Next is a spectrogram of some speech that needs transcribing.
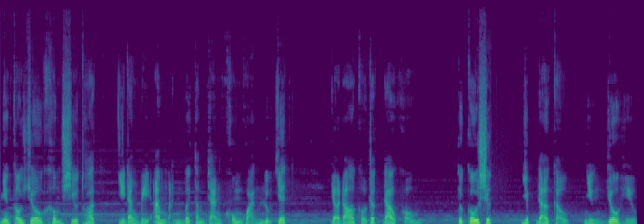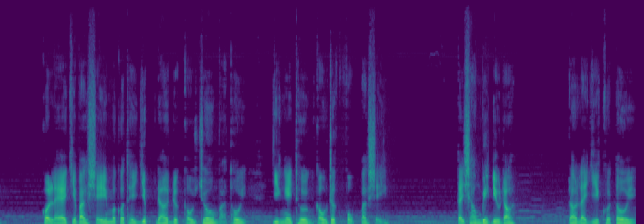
nhưng cậu Joe không siêu thoát vì đang bị ám ảnh bởi tâm trạng khủng hoảng lúc chết. Do đó cậu rất đau khổ. Tôi cố sức giúp đỡ cậu nhưng vô hiệu. Có lẽ chỉ bác sĩ mới có thể giúp đỡ được cậu Joe mà thôi. vì ngày thường cậu rất phục bác sĩ. Tại sao ông biết điều đó? Đó là việc của tôi,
